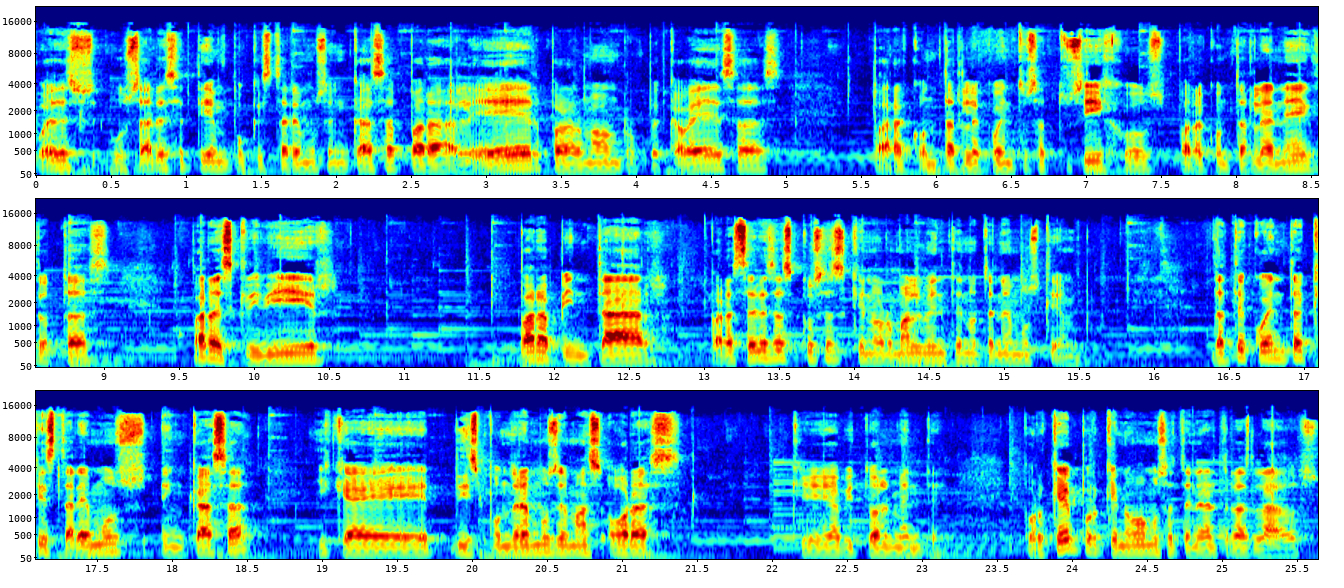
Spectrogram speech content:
Puedes usar ese tiempo que estaremos en casa para leer, para armar un rompecabezas, para contarle cuentos a tus hijos, para contarle anécdotas, para escribir, para pintar, para hacer esas cosas que normalmente no tenemos tiempo. Date cuenta que estaremos en casa y que dispondremos de más horas que habitualmente. ¿Por qué? Porque no vamos a tener traslados.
